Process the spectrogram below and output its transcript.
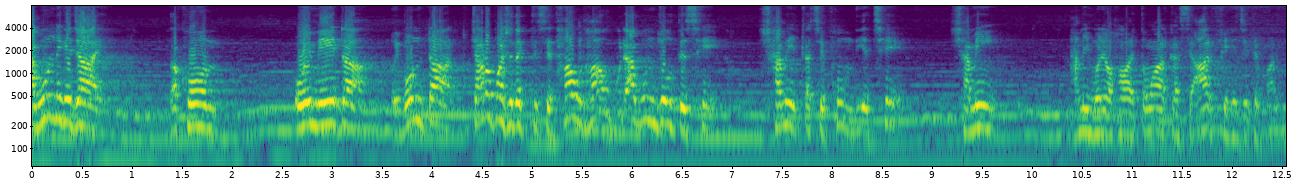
আগুন লেগে যায়, তখন ওই মেয়েটা, ওই বোনটা চারপাশে দেখতেছে ধাও ধাও করে আগুন জ্বলতেছে। স্বামীর কাছে ফোন দিয়েছে, স্বামী, আমি মনে হয় তোমার কাছে আর ফিরে যেতে পারব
